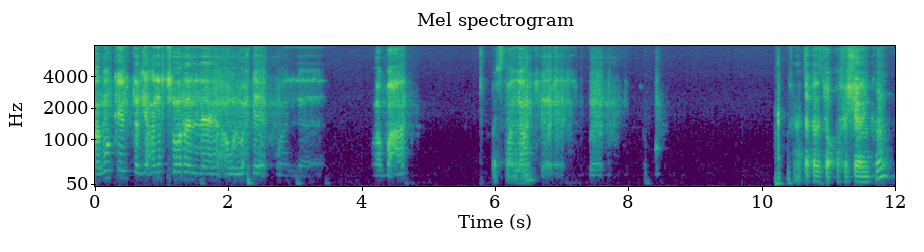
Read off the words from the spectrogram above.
دكتور ممكن ترجع على الصورة أو الوحدة والمربعات بس ولا أعتقد توقف الشير يمكن.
